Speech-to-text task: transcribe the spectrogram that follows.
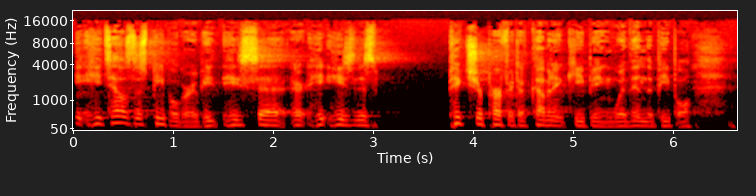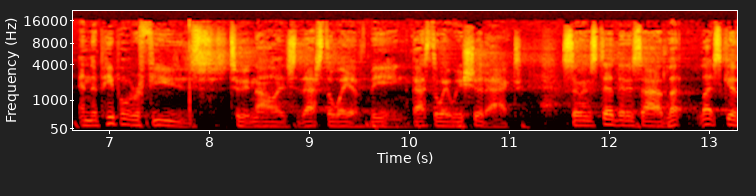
he tells this people group, he, he's, er, he, he's this picture perfect of covenant keeping within the people. And the people refuse to acknowledge that's the way of being, that's the way we should act. So instead, they decide, Let, let's get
